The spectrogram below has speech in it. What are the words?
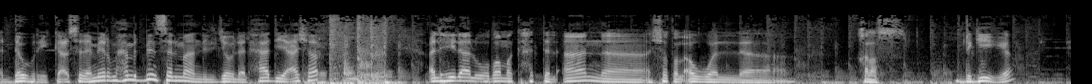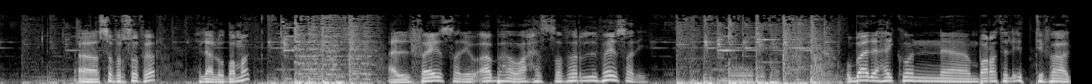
الدوري كأس الأمير محمد بن سلمان للجولة الحادية عشر. الهلال وضمك حتى الآن آه، الشوط الأول آه، خلاص. دقيقة. آه، صفر صفر هلال وضمك. الفيصلي وأبها واحد صفر للفيصلي. وبعدها حيكون مباراة الاتفاق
